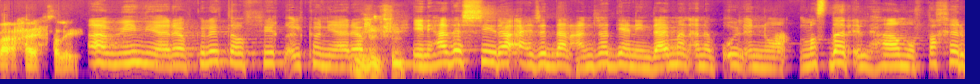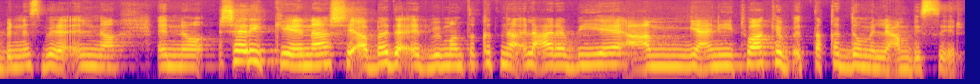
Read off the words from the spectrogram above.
بقى هيحصل إيه. آمين يا رب. كل التوفيق لكم يا رب. يعني هذا الشيء رائع جدا عن جد. يعني دائما أنا بقول إنه مصدر إلهام وفخر بالنسبة لنا إنه شركة ناشئة بدأت بمنطقتنا العربية عم يعني تواكب التقدم اللي عم بيصير.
